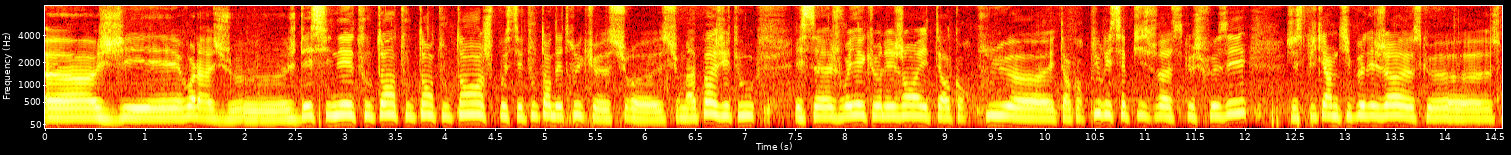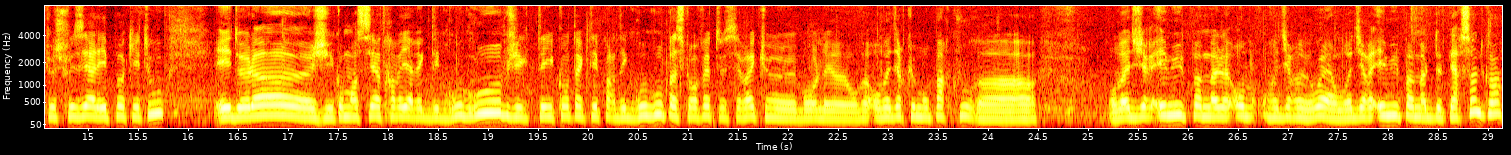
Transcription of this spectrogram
Euh, j'ai voilà, je, dessinais tout le temps, tout le temps, tout le temps. Je postais tout le temps des trucs euh, sur, euh, sur ma page et tout. Et ça, je voyais que les gens étaient encore plus, étaient encore plus réceptifs à ce que je faisais. J'expliquais un petit peu déjà ce que, ce que je faisais à l'époque et tout. Et de là, j'ai commencé à travailler avec des gros groupes. J'ai été contacté par des gros groupes parce qu'en fait, c'est vrai que bon, on, va, dire que mon parcours a, on va dire ému pas mal, on, va dire ouais, on va dire ému pas mal de personnes quoi.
